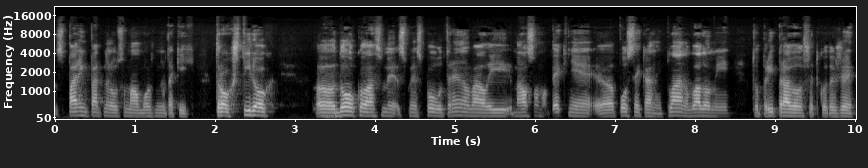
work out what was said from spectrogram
sparring partnerov som mal možno takých troch, štyroch, dookola sme, sme spolu trénovali, mal som pekne uh, posekaný plán, Vlado mi to pripravil všetko, takže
